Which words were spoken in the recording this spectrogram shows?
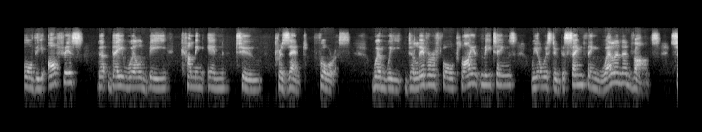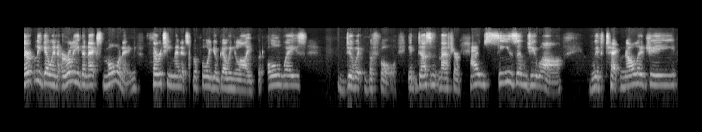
or the office that they will be coming in to present for us. When we deliver for client meetings, we always do the same thing well in advance. Certainly go in early the next morning, 30 minutes before you're going live, but always do it before. It doesn't matter how seasoned you are with technology,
